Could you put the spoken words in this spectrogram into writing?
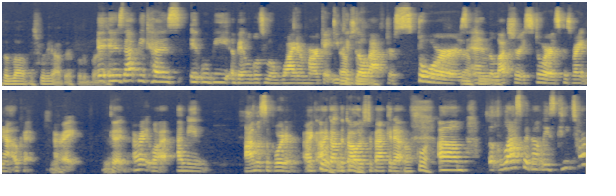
the love that's really out there for the brand. And is that because it will be available to a wider market? You could go after stores and the luxury stores because right now, okay, all right, Yeah. good, all right. Well, I, I mean, I'm a supporter. I, Of I got the dollars course. to back it up. Of course. Um, last but not least, can you talk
